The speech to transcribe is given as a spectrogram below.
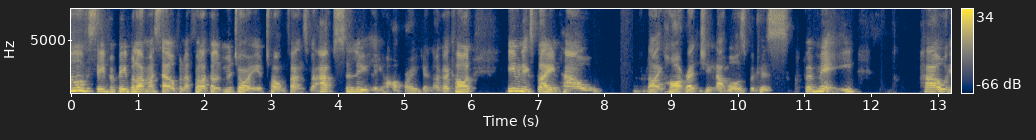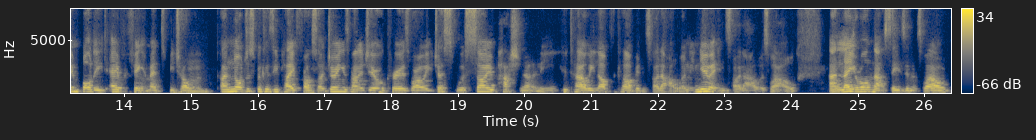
obviously for people like myself, and I feel like a majority of Charlton fans were absolutely heartbroken. Like I can't even explain how like heart wrenching that was because for me, how embodied everything it meant to be Charlton. Mm. And not just because he played for us, like during his managerial career as well, he just was so passionate and he could tell he loved the club inside out and he knew it inside out as well. And later on that season as well.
